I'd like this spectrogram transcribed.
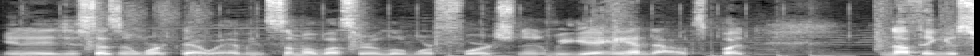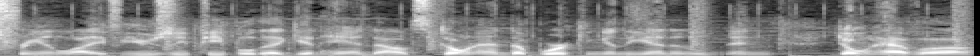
you know, it just doesn't work that way. I mean, some of us are a little more fortunate and we get handouts, but nothing is free in life. Usually, people that get handouts don't end up working in the end and, and don't have uh,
